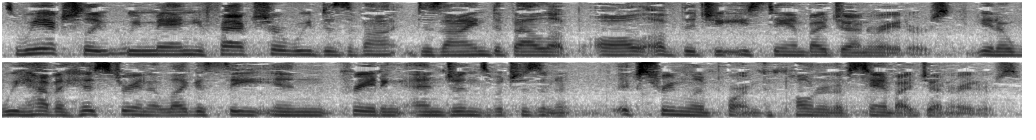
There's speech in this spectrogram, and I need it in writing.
So we actually, we manufacture, we design, design develop all of the GE standby generators. You know, we have a history and a legacy in creating engines, which is an extremely important component of standby generators.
